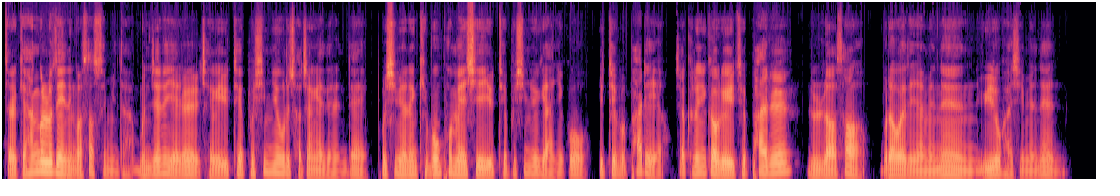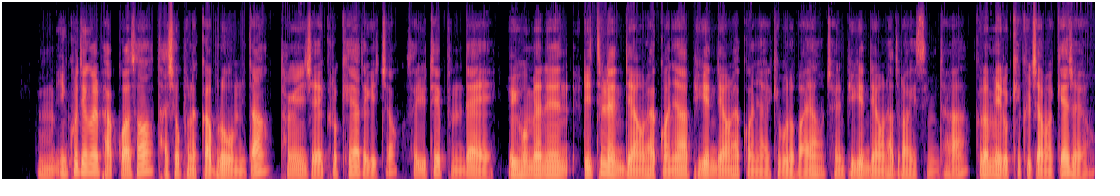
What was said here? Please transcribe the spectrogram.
저렇게 한글로 되어 있는 거 썼습니다. 문제는 얘를 저희가 UTF-16으로 저장해야 되는데 보시면은 기본 포맷이 UTF-16이 아니고 UTF-8이에요. 자, 그러니까 우리가 UTF-8을 눌러서 뭐라고 해야 되냐면은 위로 가시면은 음, 인코딩을 바꿔서 다시 오픈할까 물어봅니다. 당연히 이제 그렇게 해야 되겠죠. 그래서 UTF인데 여기 보면은 리틀 엔디앙을 할 거냐 빅 엔디앙을 할 거냐 이렇게 물어봐요. 저는 빅 엔디앙을 하도록 하겠습니다. 그러면 이렇게 글자만 깨져요.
